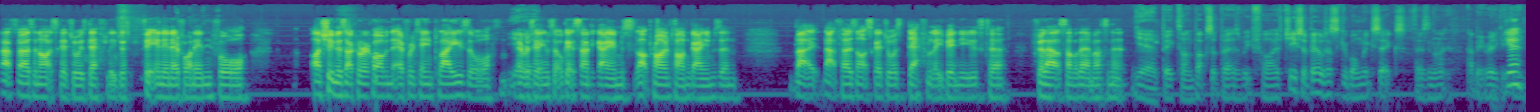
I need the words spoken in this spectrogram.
that Thursday night schedule is definitely just fitting in everyone in for. I assume there's like a requirement that every team plays, or Yeah. every team sort of gets so many games, like prime time games, and that that Thursday night schedule has definitely been used to fill out some of them, hasn't it? Yeah, big time. Bucs at Bears week five. Chiefs at Bills. That's a good one. Week six Thursday night. That'd be a really good. Yeah. game.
